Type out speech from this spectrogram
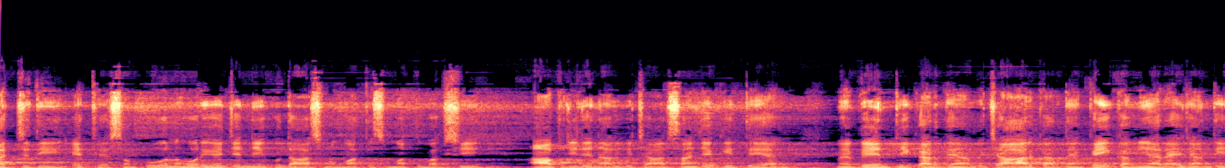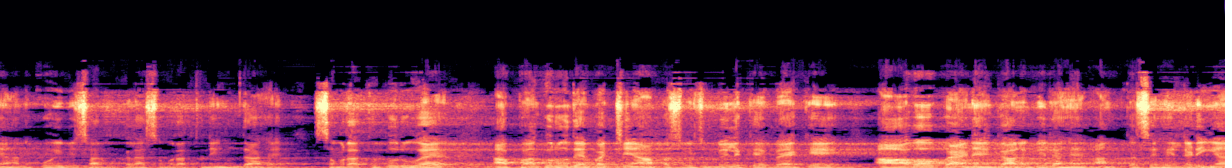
ਅੱਜ ਦੀ ਇੱਥੇ ਸੰਪੂਰਨ ਹੋ ਰਹੀ ਹੈ। ਜਿੰਨੀ ਕੁ ਦਾਸ ਨੂੰ ਮਤ ਸਮਤ ਬਖਸ਼ੀ ਆਪ ਜੀ ਦੇ ਨਾਲ ਵਿਚਾਰ ਸਾਂਝੇ ਕੀਤੇ ਆ। ਮੈਂ ਬੇਨਤੀ ਕਰਦਿਆਂ ਵਿਚਾਰ ਕਰਦਿਆਂ ਕਈ ਕਮੀਆਂ ਰਹਿ ਜਾਂਦੀਆਂ ਹਨ, ਕੋਈ ਵੀ ਸਰਵ ਕਲਾ ਸਮਰੱਥ ਨਹੀਂ ਹੁੰਦਾ ਹੈ। ਸਮਰੱਥ ਗੁਰੂ ਹੈ। ਆਪਾਂ ਗੁਰੂ ਦੇ ਬੱਚੇ ਆਪਸ ਵਿੱਚ ਮਿਲ ਕੇ ਬਹਿ ਕੇ ਆਵੋ ਭੈਣੇ ਗੱਲ ਮਿਲ ਅੰਕ ਸਹਿ ਲੜੀਆਂ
